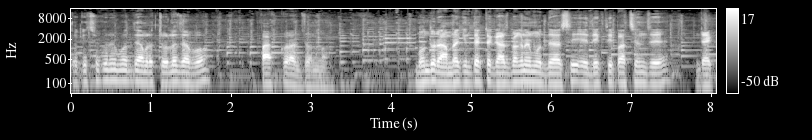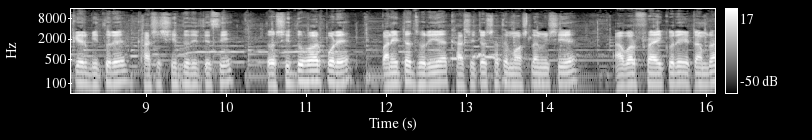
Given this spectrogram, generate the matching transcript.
তো কিছুক্ষণের মধ্যে আমরা চলে যাব পাক করার জন্য। বন্ধুরা, আমরা কিন্তু একটা গাছ বাগানের মধ্যে আছি। এই দেখতে পাচ্ছেন যে ড্যাকের ভিতরে খাসি সিদ্ধ দিতেছি। তো সিদ্ধ হওয়ার পরে পানিটা ঝরিয়ে খাসিটার সাথে মশলা মিশিয়ে আবার ফ্রাই করে এটা আমরা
